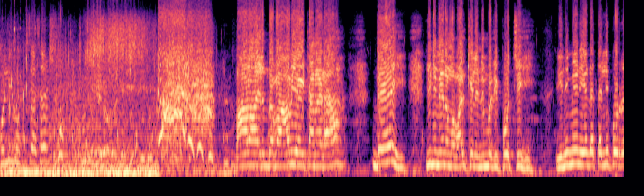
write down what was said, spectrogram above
கொல்லி வச்சா சார்? ஆளா இருந்தவன் ஆவி ஆயிட்டானடா டேய் இனிமே நம்ம வாழ்க்கையில நிம்மதி போச்சு. இனிமே நீ ஏன்டா தள்ளி போடுற.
